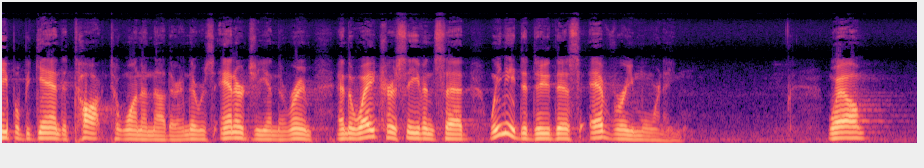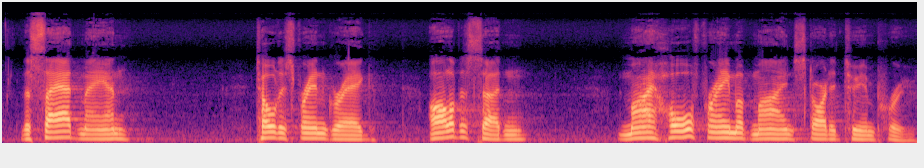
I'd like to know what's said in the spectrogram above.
People began to talk to one another, and there was energy in the room. And the waitress even said, We need to do this every morning. Well, the sad man told his friend Greg, all of a sudden, my whole frame of mind started to improve.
